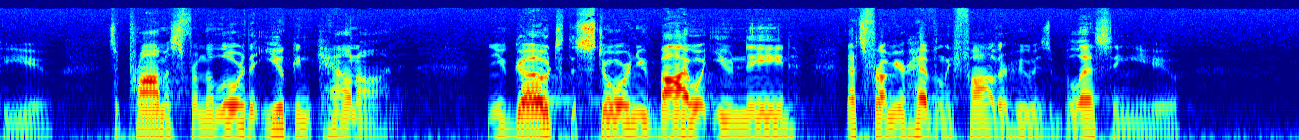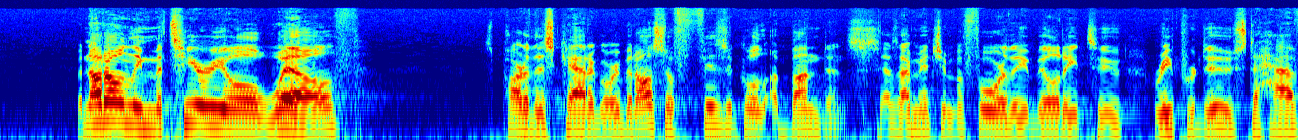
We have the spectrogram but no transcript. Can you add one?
to you. It's a promise from the Lord that you can count on. And you go to the store and you buy what you need, that's from your heavenly Father who is blessing you. But not only material wealth is part of this category, but also physical abundance. As I mentioned before, the ability to reproduce, to have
